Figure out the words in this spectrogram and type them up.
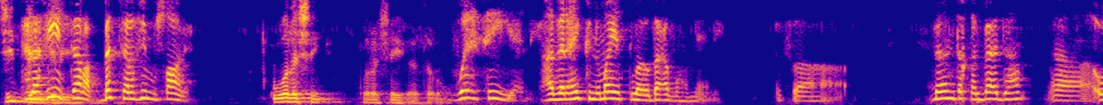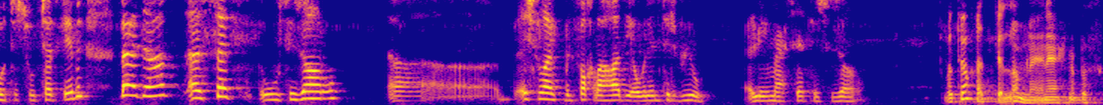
جدا 30 قليل. ترى بس 30 مصارع. ولا شيء ولا شيء يعتبر ولا شيء يعني. هذا ناهيك إنه ما يطلعوا بعضهم يعني. ف ننتقل بعدها آه اوتس وتشاد قيبل. بعدها آه سيث وسيزارو آه إيش رأيك بالفقرة هذه أو ال interview اللي مع سيث وسيزارو أتوقع تكلمنا يعني إحنا بس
